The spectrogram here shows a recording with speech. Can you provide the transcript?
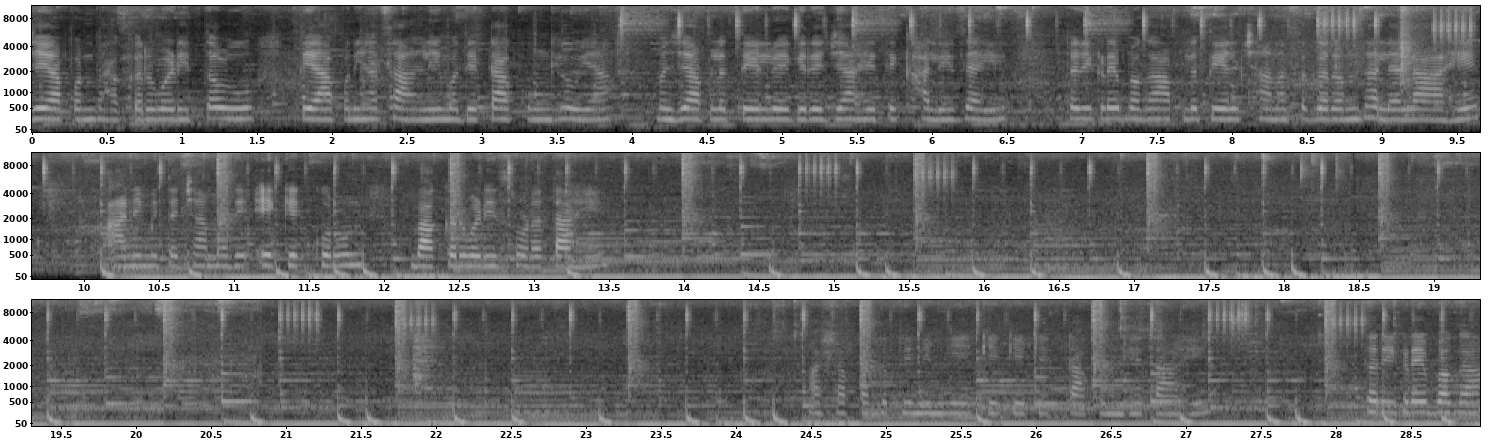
जे आपण भाकरवडी तळू ते आपण ह्या चाळणीमध्ये टाकून घेऊया. म्हणजे आपलं तेल वगैरे जे आहे ते खाली जाईल. तर इकडे बघा आपलं तेल छान असं गरम झालेलं आहे. आणि मी त्याच्यामध्ये एक एक करून भाकरवडी सोडत आहे. टाकून घेत आहे. तर इकडे बघा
